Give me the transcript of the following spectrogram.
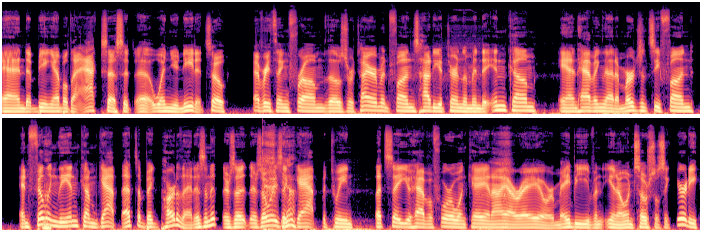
and being able to access it uh, when you need it. So everything from those retirement funds, how do you turn them into income and having that emergency fund and filling the income gap. That's a big part of that, isn't it? There's a there's always a yeah. gap between let's say you have a 401k and IRA or maybe even, you know, in social security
